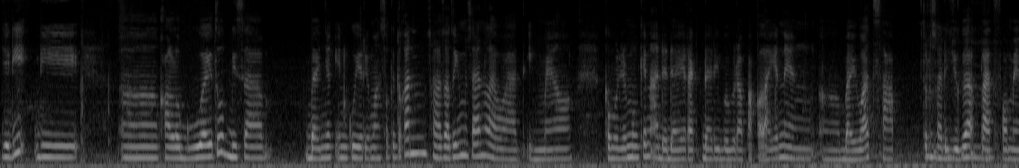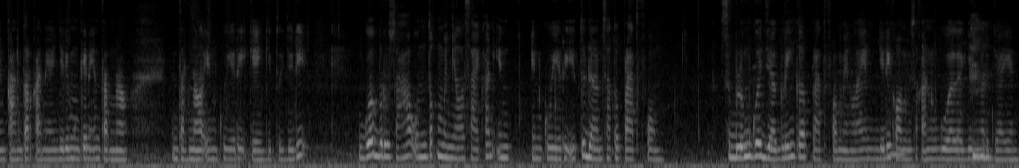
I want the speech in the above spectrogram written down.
Jadi di uh, kalau gue itu bisa banyak inquiry masuk itu kan salah satunya misalnya lewat email kemudian mungkin ada direct dari beberapa klien yang uh, by WhatsApp. Terus hmm. ada juga platform yang kantor kan ya. Jadi mungkin internal internal inquiry kayak gitu. Jadi gue berusaha untuk menyelesaikan in inquiry itu dalam satu platform. Sebelum gue juggling ke platform yang lain. Jadi kalau misalkan gue lagi ngerjain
